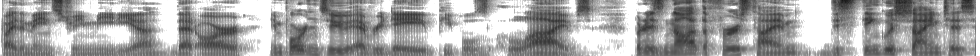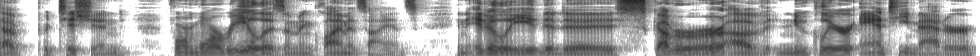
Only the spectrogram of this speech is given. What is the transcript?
by the mainstream media that are important to everyday people's lives but it is not the first time distinguished scientists have petitioned for more realism in climate science. In Italy, the discoverer of nuclear antimatter,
